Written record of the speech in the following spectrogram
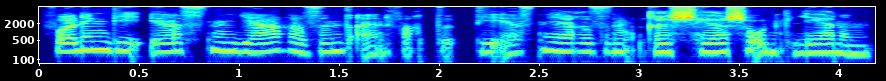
vor allen Dingen die ersten Jahre sind einfach, die ersten Jahre sind Recherche und Lernen.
